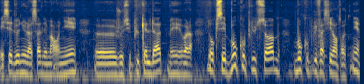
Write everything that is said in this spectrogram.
Et c'est devenu la salle des marronniers, euh, je ne sais plus quelle date, mais voilà. Donc c'est beaucoup plus sobre, beaucoup plus facile à entretenir.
